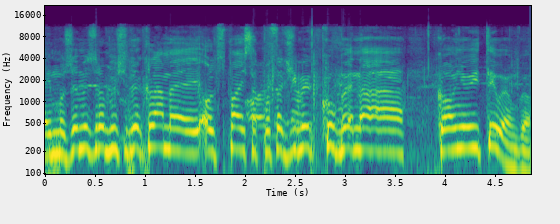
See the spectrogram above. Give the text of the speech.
Ej, możemy zrobić reklamę Old Spice'a, posadzimy Kubę na koniu i tyłem go.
